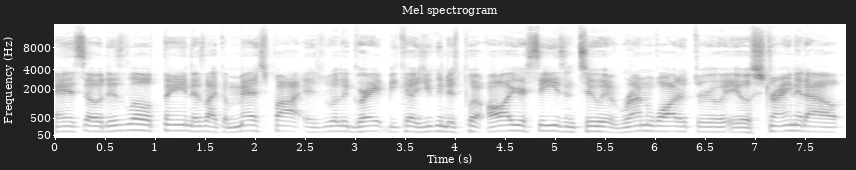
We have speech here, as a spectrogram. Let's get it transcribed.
And so this little thing that's like a mesh pot is really great because you can just put all your seeds into it, run water through it, it'll strain it out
